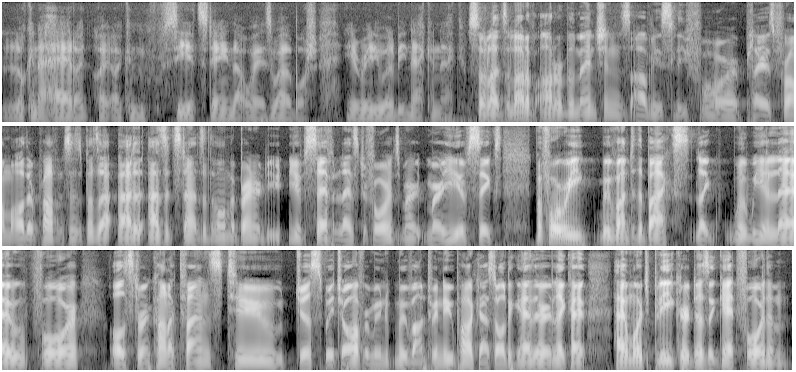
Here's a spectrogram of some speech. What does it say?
looking ahead, I, I, I, can see it staying that way as well, but it really will be neck and neck. So, lads, a lot of honourable mentions, obviously, for players from other provinces. But as it stands at the moment, Bernard, you, you have seven Leinster forwards, Murray, you have six. Before we move on to the backs, like, will we allow for Ulster and Connacht fans to just switch off or move on to a new podcast altogether? Like, how, how much bleaker does it get for them?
